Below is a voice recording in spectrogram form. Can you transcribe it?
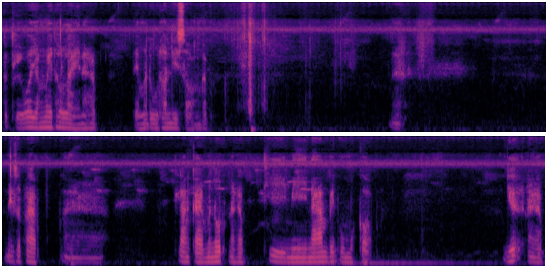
ก็ถือว่ายังไม่เท่าไหร่นะครับ แต่มาดูท่อนที่สองครับนะในสภาพร่างกายมนุษย์นะครับ ที่มีน้ำเป็นองค์ประกอบ เยอะนะครับ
